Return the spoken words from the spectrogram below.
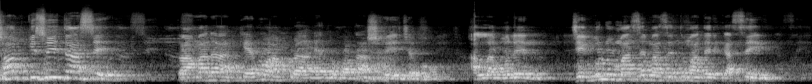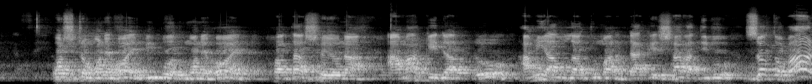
সব কিছুই তো আছে। তো আমরা কেন আমরা এত হতাশ হয়ে যাব? আল্লাহ বলেন যেগুলো মাঝে মাঝে তোমাদের কাছে কষ্ট মনে হয়, বিপদ মনে হয়, হতাশ হইও না। আমাকে ডাকো, আমি আল্লাহ তোমার ডাকে সাড়া দিব। যতবার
